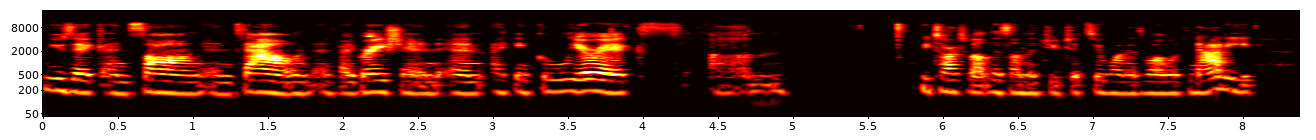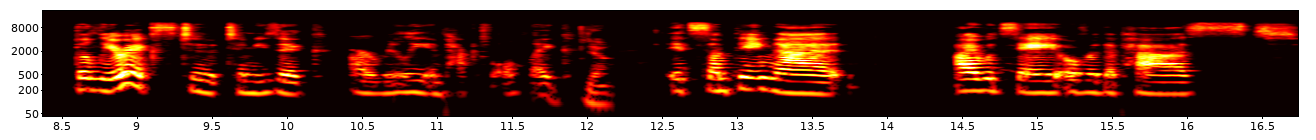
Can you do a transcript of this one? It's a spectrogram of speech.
music and song and sound and vibration and I think lyrics um we talked about this on the jujitsu one as well with Natty. The lyrics to to music are really impactful. Like Yeah. it's something that I would say over the past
